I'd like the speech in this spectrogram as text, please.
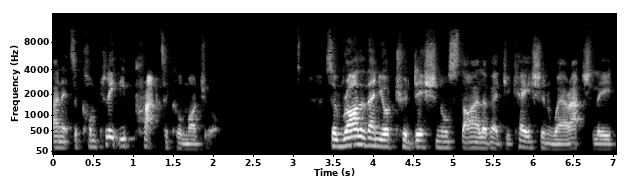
and it's a completely practical module. So rather than your traditional style of education, where actually,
